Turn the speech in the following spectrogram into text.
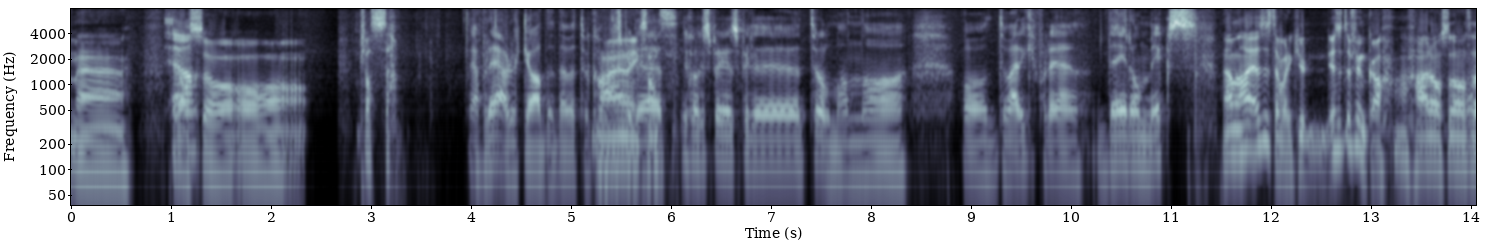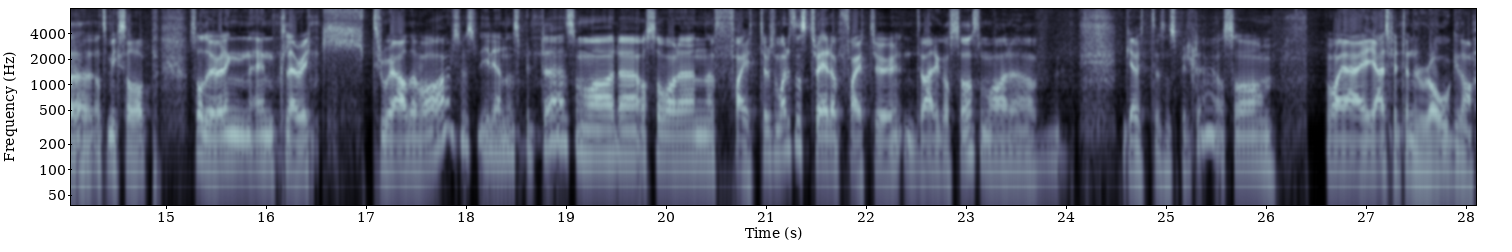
med Ja. rase og, og klasse. Ja, for det er du ikke i ADD, vet du. Du kan Nei, ikke spille, kan ikke spille, spille trollmann og, og dverg, for det They don't mix. Nei, men her, Jeg syns det var kult. Jeg synes det funka her også, at, at de miksa det opp. Så hadde vi vel en, en cleric, tror jeg det var, som Irene spilte. Som var, eh, og så var det en fighter, som var litt sånn straight up fighter-dverg også, som var uh, Gaute som spilte. Og så var jeg Jeg spilte en rogue, da.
